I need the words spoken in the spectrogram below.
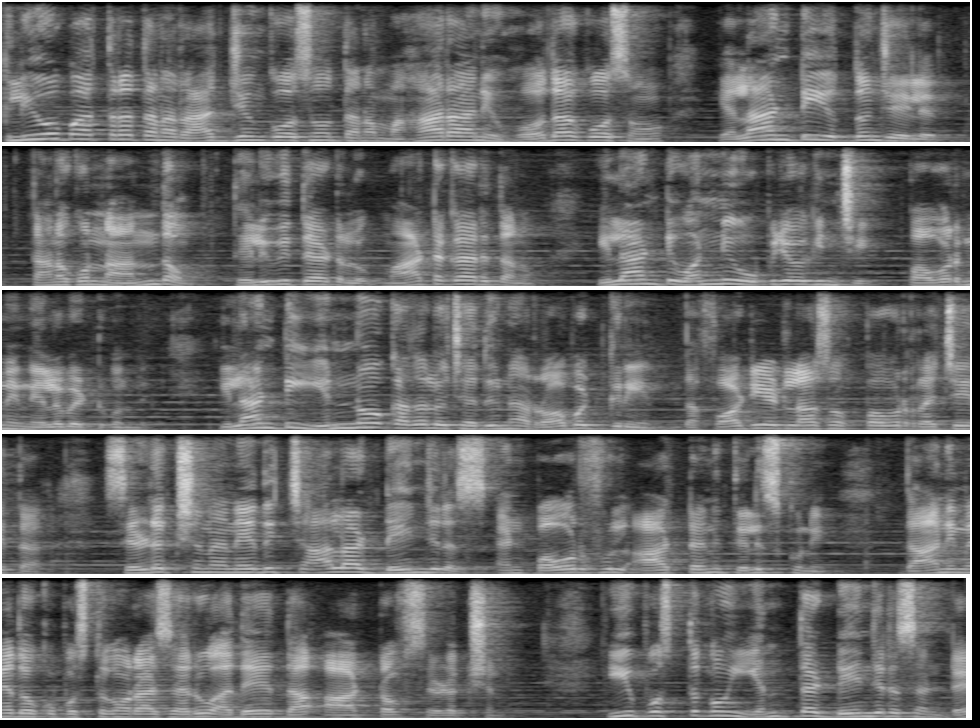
క్లియోపాత్ర తన రాజ్యం కోసం తన మహారాణి హోదా కోసం ఎలాంటి యుద్ధం చేయలేదు. తనకున్న అందం తెలివితేటలు మాటగారితనం ఇలాంటివన్నీ ఉపయోగించి పవర్ని నిలబెట్టుకుంది. ఇలాంటి ఎన్నో కథలు చదివిన Robert Greene the forty eight laws of power రచయిత సెడక్షన్ అనేది చాలా డేంజరస్ అండ్ పవర్ఫుల్ ఆర్ట్ అని తెలుసుకుని దాని మీద ఒక పుస్తకం రాశారు అదే ద ఆర్ట్ ఆఫ్ సెడక్షన్ ఈ పుస్తకం ఎంత డేంజరస్ అంటే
